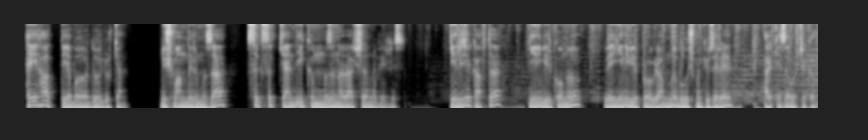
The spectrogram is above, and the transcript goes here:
Heyhat diye bağırdı ölürken. Düşmanlarımıza sık sık kendi yıkımımızın araçlarını veririz. Gelecek hafta yeni bir konu ve yeni bir programla buluşmak üzere. Herkese hoşçakalın.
